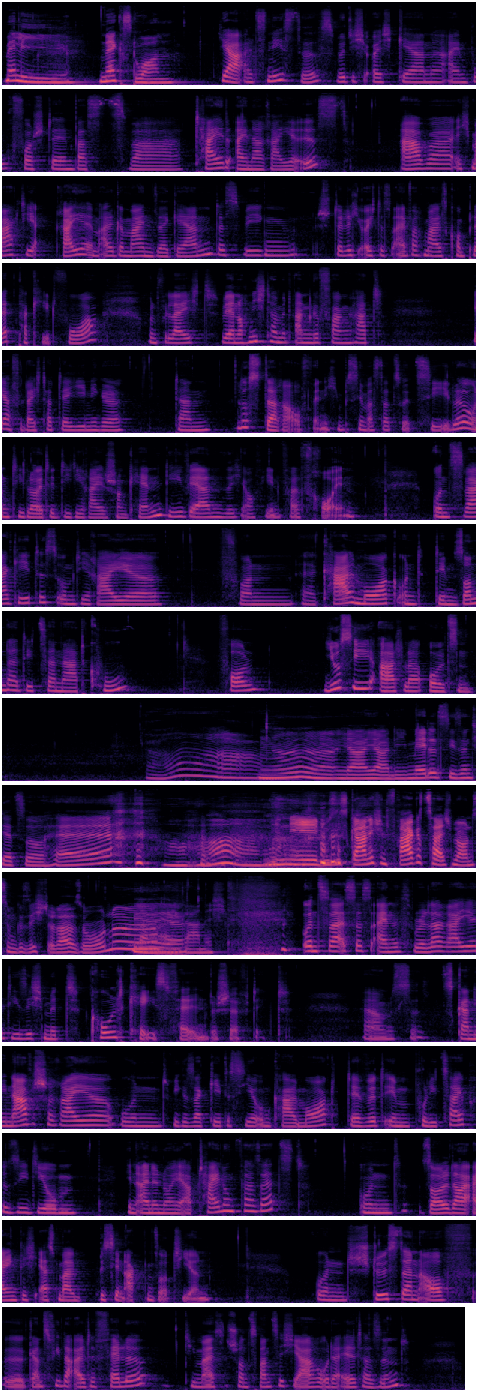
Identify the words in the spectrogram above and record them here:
Melli, next one. Ja, als nächstes würde ich euch gerne ein Buch vorstellen, was zwar Teil einer Reihe ist, aber ich mag die Reihe im Allgemeinen sehr gern. Deswegen stelle ich euch das einfach mal als Komplettpaket vor. Und vielleicht, wer noch nicht damit angefangen hat, ja, vielleicht hat derjenige dann Lust darauf, wenn ich ein bisschen was dazu erzähle. Und die Leute, die die Reihe schon kennen, die werden sich auf jeden Fall freuen. Und zwar geht es um die Reihe von äh, Karl Morg und dem Sonderdezernat Q von Jussi Adler Olsen. Ah. Ah, ja, ja, die Mädels, die sind jetzt so, hä? Aha. Nee, nee, du siehst gar nicht ein Fragezeichen bei uns im Gesicht oder so. Nö. Nein, ja. gar nicht. Und zwar ist das eine Thriller-Reihe, die sich mit Cold Case-Fällen beschäftigt. Ähm, es ist eine skandinavische Reihe und wie gesagt geht es hier um Karl Morg. Der wird im Polizeipräsidium in eine neue Abteilung versetzt und soll da eigentlich erstmal ein bisschen Akten sortieren. Und stößt dann auf äh, ganz viele alte Fälle, die meistens schon 20 Jahre oder älter sind.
